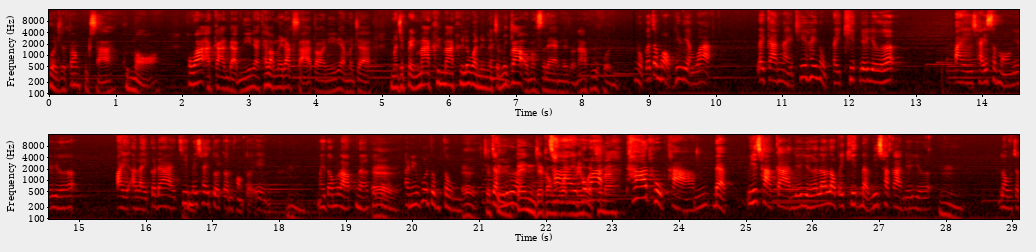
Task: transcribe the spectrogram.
ควรจะต้องปรึกษาคุณหมอ เพราะว่าอาการแบบนี้เนี่ยถ้าเราไม่รักษาตอนนี้เนี่ยมันจะมันจะเป็นมากขึ้นมากขึ้นแล้ววันหนึ่งเราจะไม่กล้าออกมาแสดงเลยต่อหน้าผู้คน หนูก็จะบอกพี่เลี้ยงว่า รายการไหนที่ให้หนูไปคิดเยอะๆ ไปใช้สมองเยอะๆ ไปอะไรก็ได้ที่ไม่ใช่ตัวตนของตัวเองอืมไม่ต้องรับนะเอออันนี้พูดตรงเออจะจะตื่เลืนอก เต้นจะกังวลใช่ไปเพหมราะดว่าใช่ไหมๆถ้าถูกถามแบบวิชาการเยอะๆ แล้วเราไปคิดแบบวิชาการเยอะอืม ๆ เราจะ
